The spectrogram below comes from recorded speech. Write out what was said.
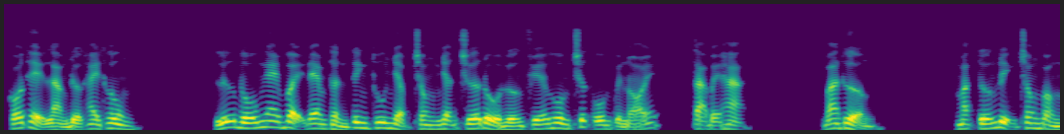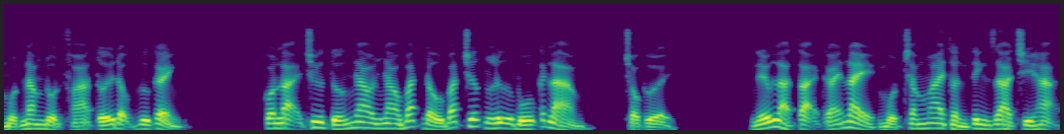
có thể làm được hay không? Lữ bố nghe vậy đem thần tinh thu nhập trong nhận chứa đồ hướng phía hôm trước ôm quyền nói, tạ bệ hạ. Ban thưởng. Mặt tướng định trong vòng một năm đột phá tới động hư cảnh. Còn lại chư tướng nao nhau bắt đầu bắt trước lữ bố cách làm, trò cười. Nếu là tại cái này một trăm mai thần tinh ra trì hạ,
